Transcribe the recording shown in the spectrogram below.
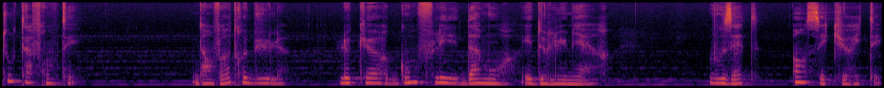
tout affronter. Dans votre bulle, le cœur gonflé d'amour et de lumière, vous êtes en sécurité,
